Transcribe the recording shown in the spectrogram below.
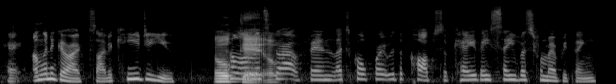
Okay, I'm gonna go outside. Okay, you do you. Come on, Okay. let's o- go out, Finn. Let's cooperate with the cops, okay? They save us from everything.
